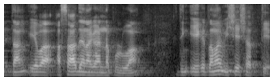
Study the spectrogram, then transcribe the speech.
නැත්නම් ඒවා අසා දැනගන්න පුළුවන්. ඉතින් ඒක තමයි විශේෂත්වය.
